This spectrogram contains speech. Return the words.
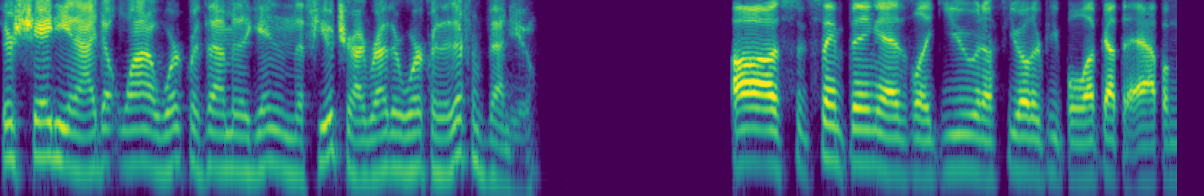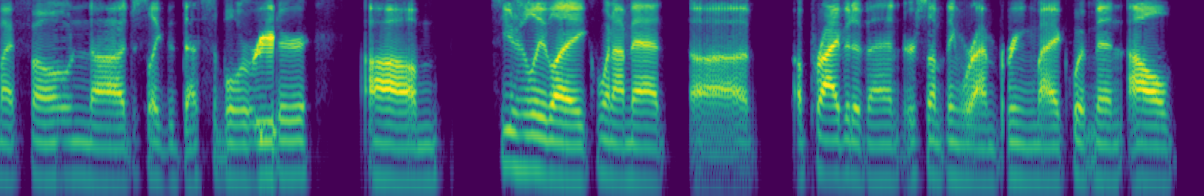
they're shady, and I don't want to work with them again in the future. I'd rather work with a different venue. Uh, so same thing as like you and a few other people. I've got the app on my phone, uh, just like the decibel reader. Um, it's usually like when I'm at uh, a private event or something where I'm bringing my equipment, I'll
